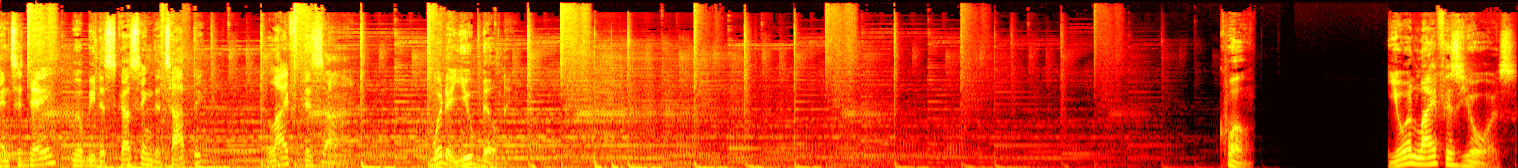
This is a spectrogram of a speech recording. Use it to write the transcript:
and today we'll be discussing the topic life design. What are you building? Quote Your life is yours,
